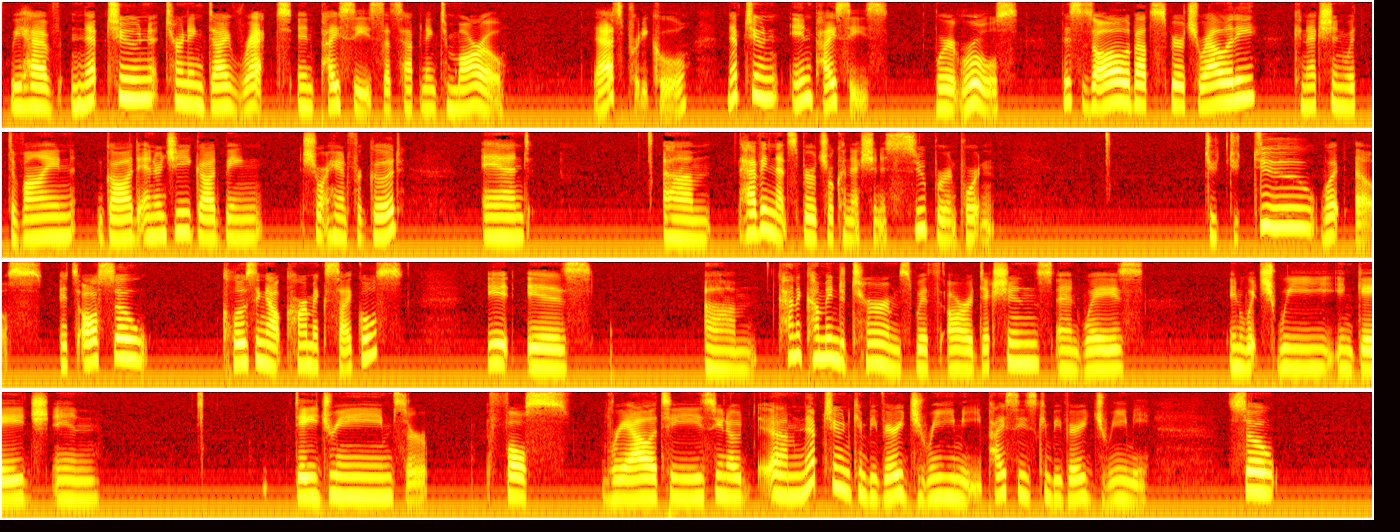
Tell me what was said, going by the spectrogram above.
we have Neptune turning direct in Pisces. That's happening tomorrow. That's pretty cool. Neptune in Pisces, where it rules, This is all about spirituality, connection with divine God energy, God being shorthand for good, and um, having that spiritual connection is super important. Do, do, do. What else? It's also closing out karmic cycles. It is um, kind of coming to terms with our addictions and ways in which we engage in daydreams or false realities. You know, um, Neptune can be very dreamy, Pisces can be very dreamy. So,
